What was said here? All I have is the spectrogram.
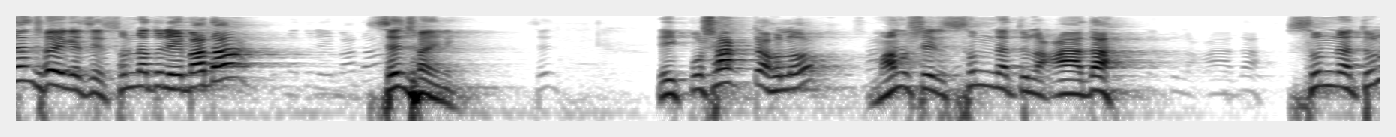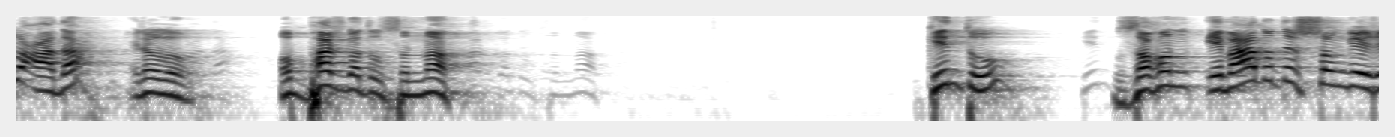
চেঞ্জ হয়ে গেছে। সুন্নাতুল ইবাদা চেঞ্জ হয়নি। এই পোশাকটা হলো মানুষের সুন্নাতুল আদা। সুন্নাতুল আদা, এটা হলো অভ্যাসগত সুন্নত। কিন্তু যখন এবাদতের সঙ্গে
